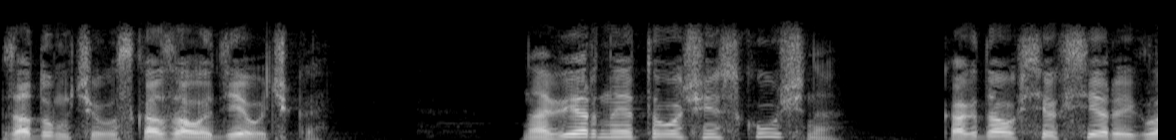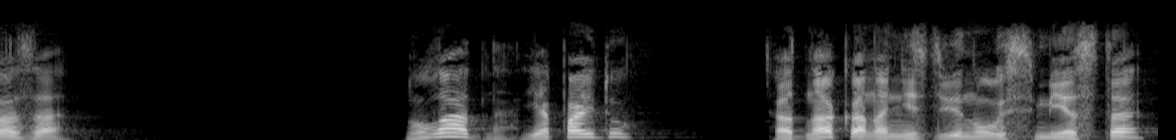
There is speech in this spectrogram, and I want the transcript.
задумчиво сказала девочка. Наверное, это очень скучно, когда у всех серые глаза. Ну ладно, я пойду. Однако она не сдвинулась с места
